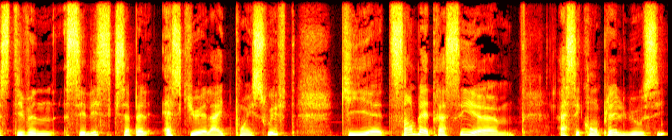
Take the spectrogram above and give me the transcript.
Steven Sillis qui s'appelle SQLite.swift, qui semble être assez assez complet lui aussi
